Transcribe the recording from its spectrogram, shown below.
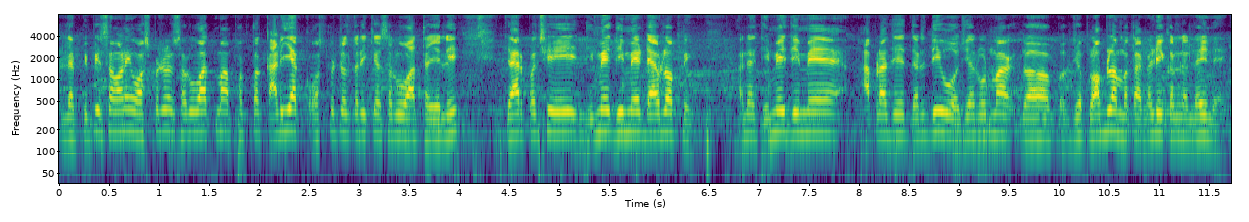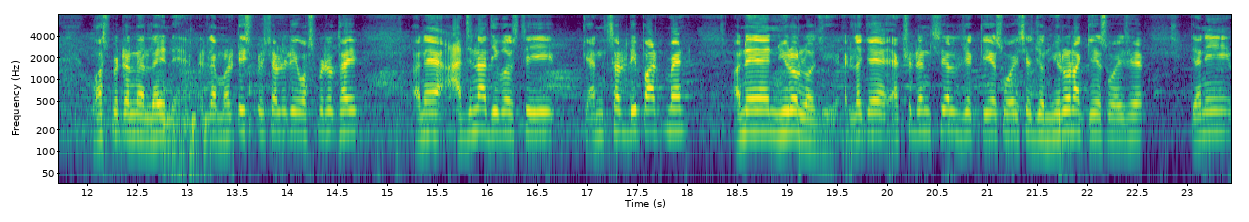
એટલે પીપી સવાણી હોસ્પિટલ શરૂઆતમાં ફક્ત કાર્ડિયાક હોસ્પિટલ તરીકે શરૂઆત થયેલી, ત્યાર પછી ધીમે ધીમે ડેવલપિંગ અને ધીમે ધીમે આપણા જે દર્દીઓ જે રોડમાં જે પ્રોબ્લેમ હતા મેડિકલને લઈને, હોસ્પિટલને લઈને, એટલે મલ્ટી સ્પેશિયાલિટી હોસ્પિટલ થઈ અને આજના દિવસથી કેન્સર ડિપાર્ટમેન્ટ અને ન્યુરોલોજી એટલે કે એક્સિડેન્શિયલ જે કેસ હોય છે, જે ન્યુરોના કેસ હોય છે, તેની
